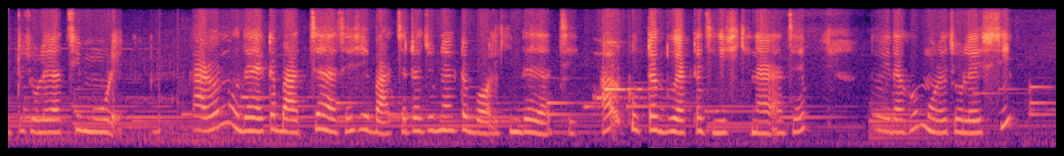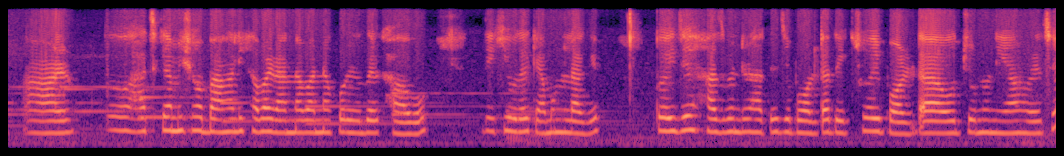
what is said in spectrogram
একটু চলে যাচ্ছি মোড়ে। কারণ ওদের একটা বাচ্চা আছে, সেই বাচ্চাটার জন্য একটা বল কিনতে যাচ্ছি। আর টুকটাক দু একটা জিনিস কেনার আছে। তো এই দেখো মোড়ে চলে এসেছি। আর তো আজকে আমি সব বাঙালি খাবার রান্না বান্না করে ওদের খাওয়াবো। দেখি ওদের কেমন লাগে। তো এই যে হাজব্যান্ডের হাতে যে বলটা দেখছ, এই বলটা ওর জন্য নেওয়া হয়েছে।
